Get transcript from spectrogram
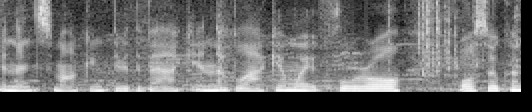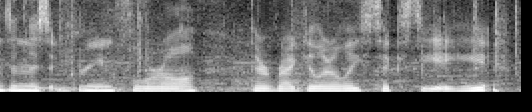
And then smocking through the back. In the black and white floral. Also comes in this green floral. They're regularly 68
